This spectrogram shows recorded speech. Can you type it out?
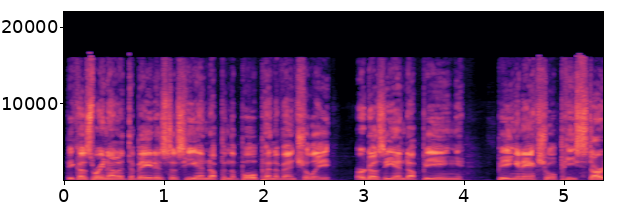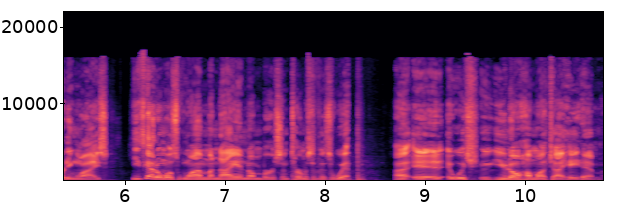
Because right now the debate is does he end up in the bullpen eventually or does he end up being being an actual piece starting wise? He's got almost Juan Minaya numbers in terms of his whip. Uh, it, it- which you know how much I hate him.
